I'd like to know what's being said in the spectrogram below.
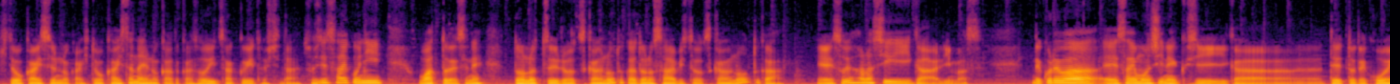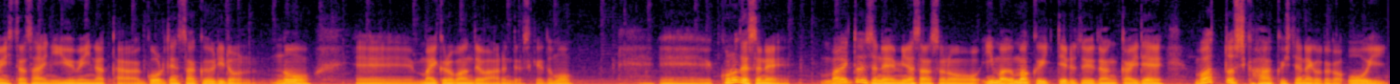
人を介するのか、人を介さないのかとか、そういうざっくりとしてた。そして最後に、What ですね。どのツールを使うのとか、どのサービスを使うのとか、えー、そういう話があります。で、これは、えー、サイモン・シネック氏が TED で講演した際に有名になったゴールデンサークル理論の、えー、マイクロ版ではあるんですけれども、えこのですね、割とですね、皆さん、その、今うまくいっているという段階で、What しか把握してないことが多い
